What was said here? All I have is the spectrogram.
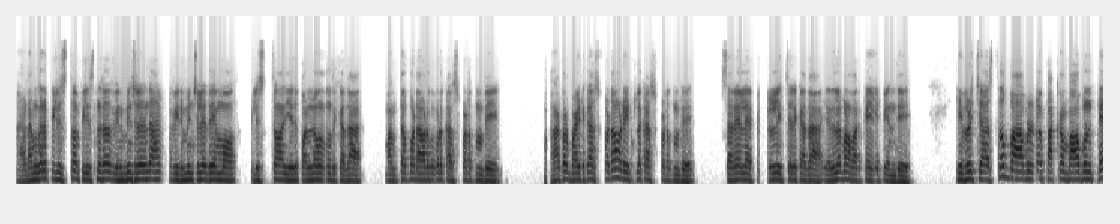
మేడం గారు పిలుస్తాం పిలిచిన తర్వాత వినిపించలేదంటే వినిపించలేదేమో పిలుస్తాం ఏది ఏదో పనిలో ఉంది కదా మనతో పాటు ఆవిడ కూడా కష్టపడుతుంది మన కూడా బయట కష్టపడడం ఆవిడ ఇంట్లో కష్టపడుతుంది సరేలే పిల్లలు ఇచ్చారు కదా ఏదో మన వర్క్ అయిపోయింది ఇప్పుడు చేస్తావు బాబు పక్కన బాబు ఉంటే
